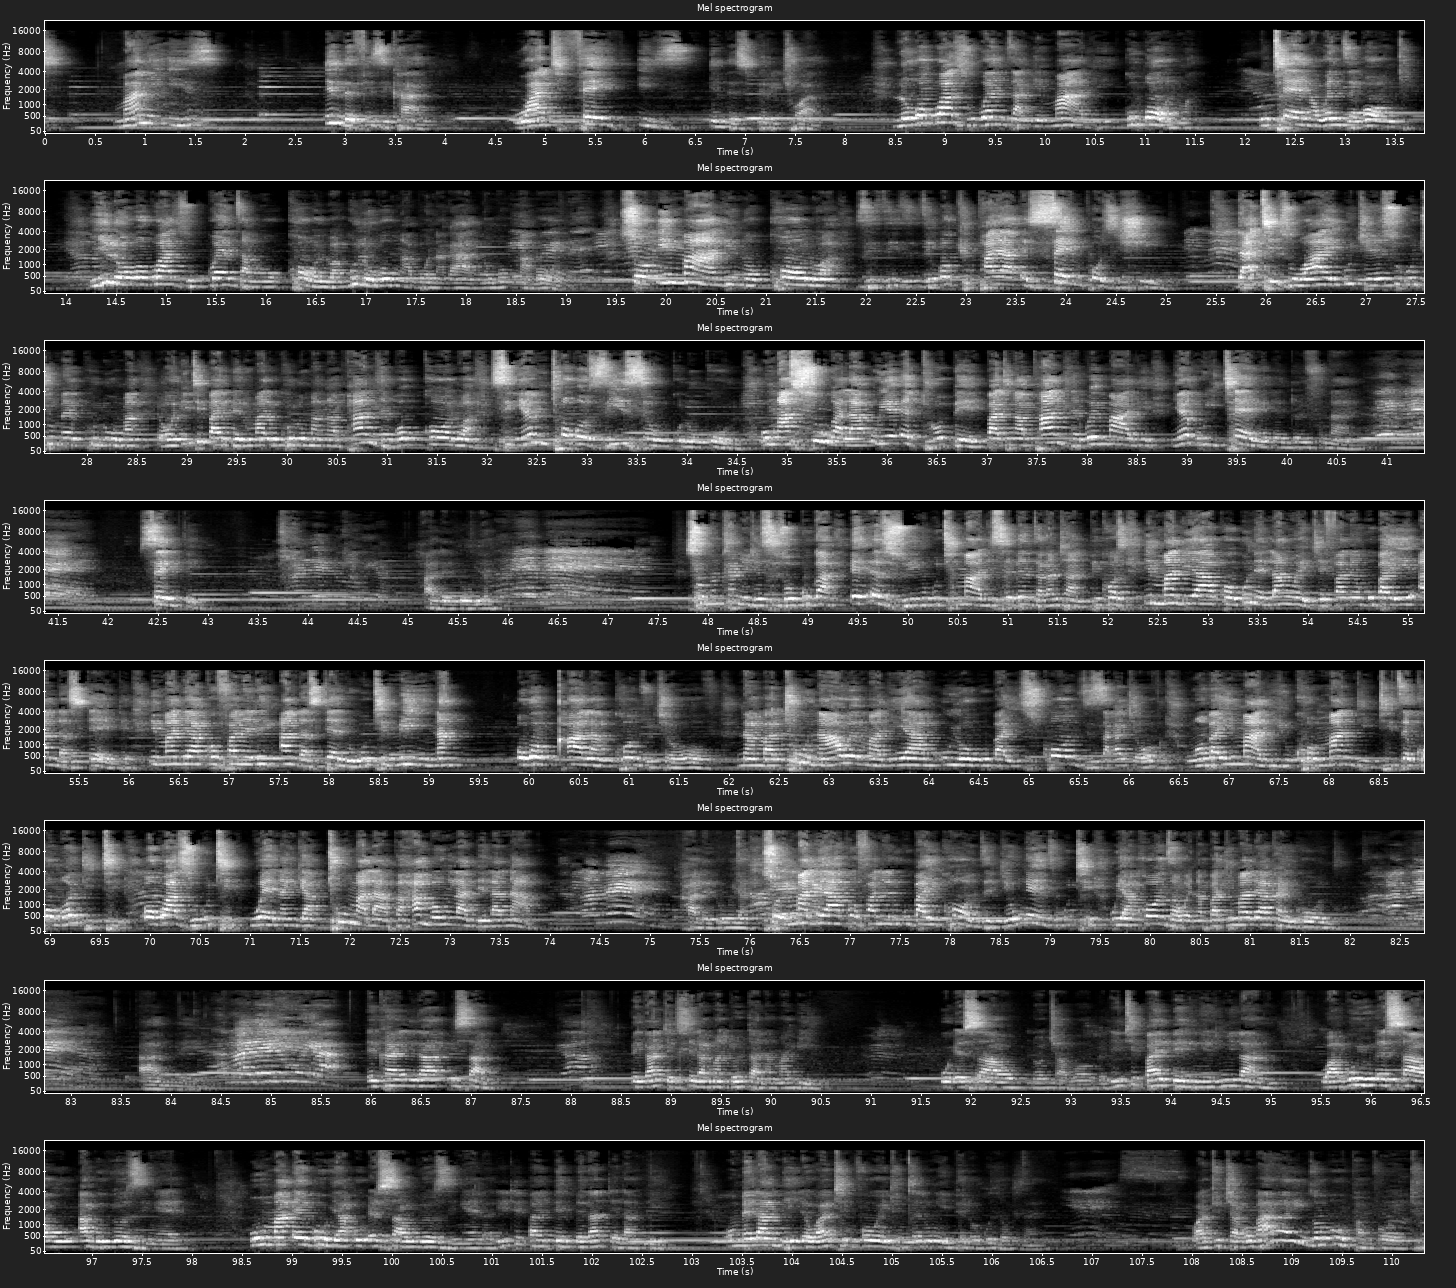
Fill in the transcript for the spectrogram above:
Money is in the physical. What faith is in the spiritual? Lokho kwazi ukwenza ngemali kubonwa uthenga wenze konke. Yiloko kwazi ukwenza ngokukholwa kuloko okungabonakala noma okungabona so imali nokukholwa zi occupy a same position. That is why uJesu uthi uma ekhuluma olithi iBhayibheli uma likhuluma ngaphandle kokukholwa singemthokozise uNkulunkulu ungasuka la uye edrobheni but ngaphandle kwemali ngeke uyithenge lento oyifunayo Amen. same thing Hallelujah. hallelujah Amen. So namhlanje nje sizobuka e- ezwini ukuthi imali isebenza kanjani because imali yakho kune language efanele kuba iunderstand. Imali yakho fanele iunderstand ukuthi mina okokuqala ngikhonza uJehova. Number 2 nawe mali yami uyokuba isikhonzi saka Jehova ngoba imali you command it it's a commodity. Okwazi ukuthi wena ngiyakuthuma lapha hamba ungilandela nabo. Amen. Haleluya so imali yakho fanele kuba ikhonze nje ungenzi ukuthi uyakhonza wena but imali yakho ayikhonzi. Amen. amen. Hallelujah. ekhaya lika Isaka Yeah. bekade kuhlela amadodana amabili uEsau noJakobe. Lithi iBhayibheli ngelinye ilanga wabuya uEsau akuyozingela uma ebuya uEsau uyozingela lithi iBhayibheli bekade lambile. Umelambile wathi mfowethu ngicela ungiphe lokudla okudlayo wathi uJakobe hayi ngizokupha mfowethu.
